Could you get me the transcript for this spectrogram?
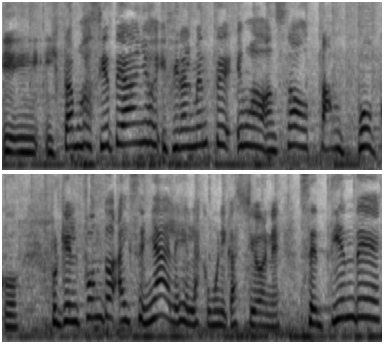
Y, y estamos a siete años y finalmente hemos avanzado tan poco, porque en el fondo hay señales en las comunicaciones, se entiende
